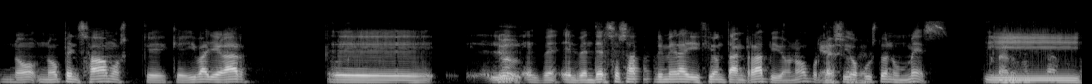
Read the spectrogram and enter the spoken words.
no, no pensábamos que, iba a llegar eh, el, venderse esa primera edición tan rápido, ¿no? Porque ha sido justo en un mes. Y,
